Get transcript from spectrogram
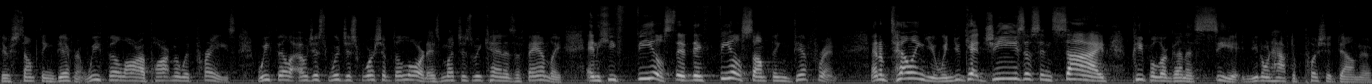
there's something different. We fill our apartment with praise. We feel oh, just we just worship the Lord as much as we can as a family, and He feels they, they feel something different. And I'm telling you, when you get Jesus inside, people are going to see it. You don't have to push it down their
